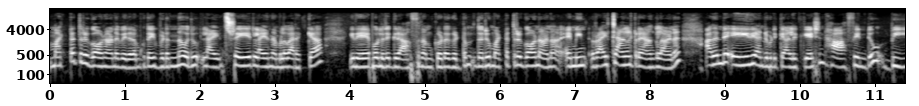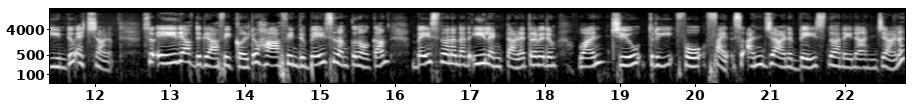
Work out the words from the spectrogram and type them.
മട്ട ത്രികോണാണ് വരിക. നമുക്ക് ഇവിടുന്ന് ഒരു ലൈൻ സ്ട്രേറ്റ് ലൈൻ നമ്മൾ വരയ്ക്കുക. ഇതേപോലെ ഒരു ഗ്രാഫ് നമുക്കിവിടെ കിട്ടും. ഇതൊരു മട്ട ത്രികോണാണ് I mean right angle triangle ആണ്. അതിന്റെ ഏരിയ കണ്ടുപിടിക്കാൻ equation half into b into h ആണ്. So area of the graph equal to half into base നമുക്ക് നോക്കാം. ബേസ് എന്ന് പറഞ്ഞാൽ ഈ ലെങ്ത് ആണ്. എത്ര വരും? One two three four five so അഞ്ചാണ് ബേസ് എന്ന് പറഞ്ഞു കഴിഞ്ഞാൽ അഞ്ചാണ്.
